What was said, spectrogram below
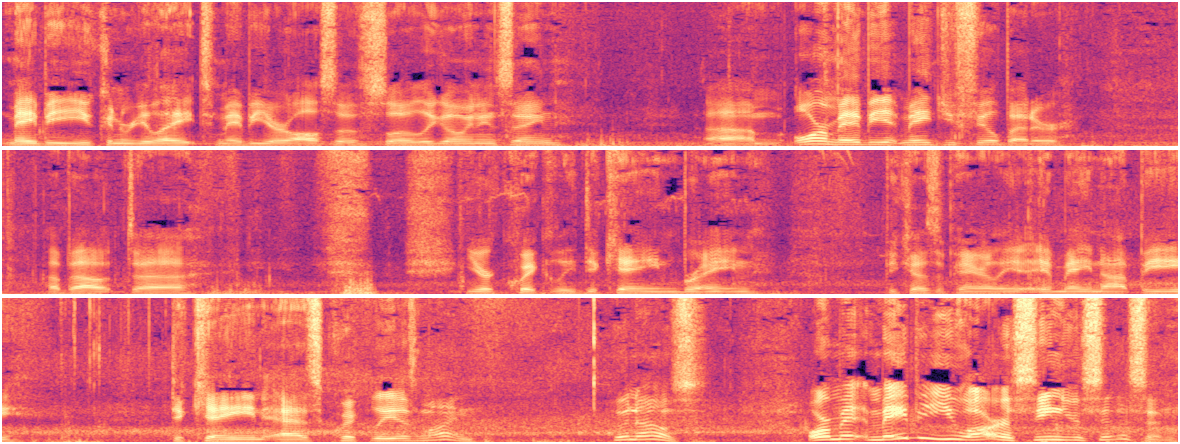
maybe you can relate. Maybe you're also slowly going insane, um, or maybe it made you feel better about uh, your quickly decaying brain, because apparently it may not be decaying as quickly as mine. Who knows? Or may- maybe you are a senior citizen.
